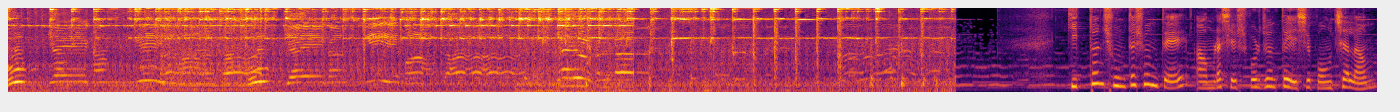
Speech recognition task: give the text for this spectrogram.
ओम जय गंगे माता। ओम जय কীর্তন শুনতে শুনতে আমরা শেষ পর্যন্ত এসে পৌঁছালাম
